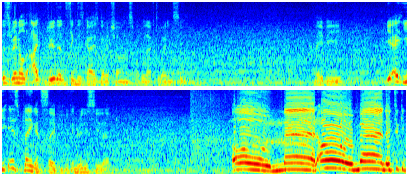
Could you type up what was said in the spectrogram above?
This is Reynolds. I really don't think this guy's got a chance, but we'll have to wait and see. Maybe... Yeah, he is playing it safe. You can really see that. Oh, man! Oh, man! They took it...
